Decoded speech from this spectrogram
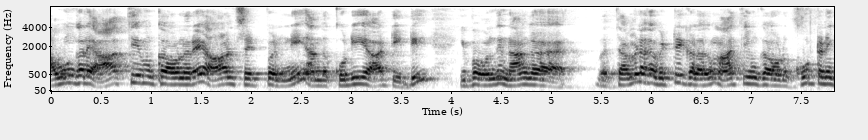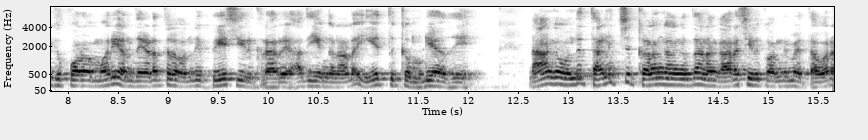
அவங்களை அதிமுகவினரே ஆள் செட் பண்ணி அந்த கொடியை ஆட்டிட்டு இப்போ வந்து நாங்கள் தமிழக வெற்றி கழகம் அதிமுகவோட கூட்டணிக்கு போகிற மாதிரி அந்த இடத்துல வந்து பேசியிருக்கிறாரு. அது எங்களால் ஏற்றுக்க முடியாது. நாங்கள் வந்து தனிச்சு கலங்காங்க தான் நாங்கள் அரசியலுக்கு வந்தோமே தவிர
